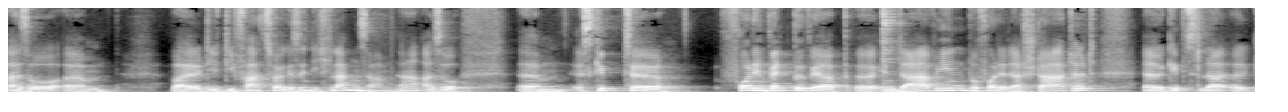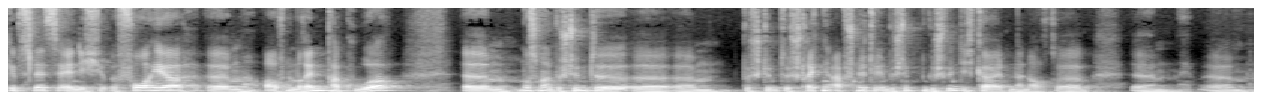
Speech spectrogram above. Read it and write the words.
Also ähm, weil die, die Fahrzeuge sind nicht langsam. Ne? Also ähm, es gibt äh, vor dem Wettbewerb äh, in Darwin, bevor der da startet, äh, gibt's äh, gibt's letztendlich vorher ähm, auf einem Rennparcours ähm, muss man bestimmte, äh, ähm, bestimmte Streckenabschnitte in bestimmten Geschwindigkeiten dann auch äh, ähm, ähm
